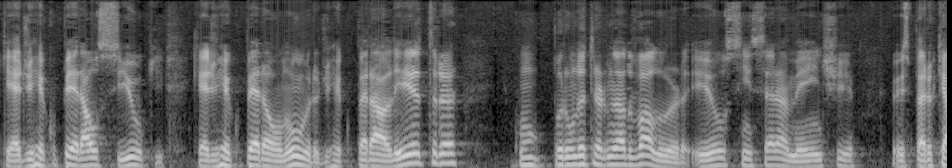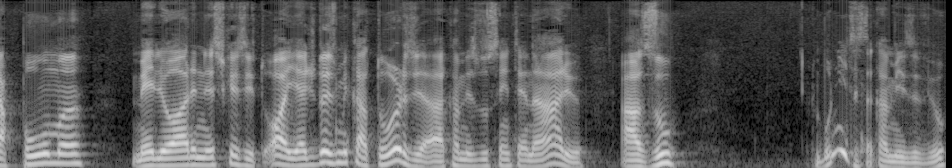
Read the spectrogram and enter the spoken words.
que é de recuperar o silk, que é de recuperar o número, de recuperar a letra com, por um determinado valor. Eu, sinceramente, eu espero que a Puma melhore nesse quesito. Ó, e a de 2014, a camisa do centenário, azul, Bonita essa camisa, viu?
